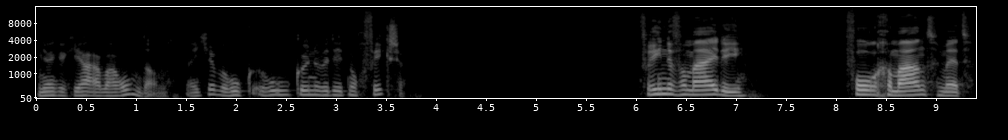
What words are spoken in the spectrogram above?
Dan denk ik, ja, waarom dan? Weet je, hoe, hoe kunnen we dit nog fixen? Vrienden van mij die vorige maand met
